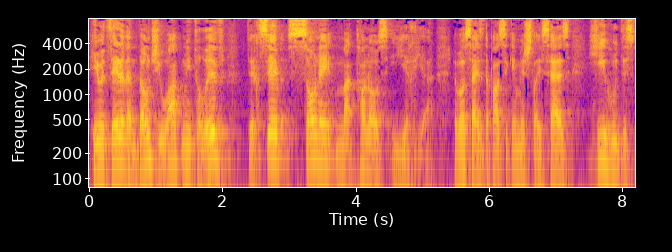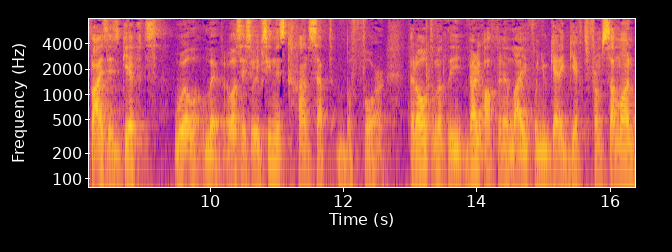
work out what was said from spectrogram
He would say to them, don't you want me to live? Sone matanos yichya. Rabbi says the pasuk in Mishlei says, "He who despises gifts will live." I will say so. We've seen this concept before that ultimately, very often in life, when you get a gift from someone,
